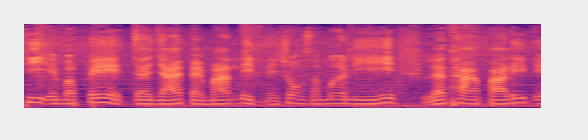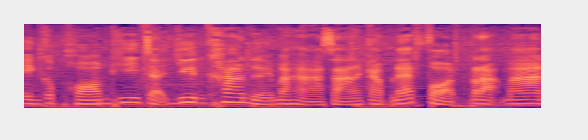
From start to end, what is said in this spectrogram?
ที่เอ็มบัปเป้จะย้ายไปมาดริดในช่วงซัมเมอร์นี้ และทางปารีสเองก็พร้อมที่จะยื่นค่าเหนื่อยมหาศาลกับแรดฟอร์ดประมาณ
